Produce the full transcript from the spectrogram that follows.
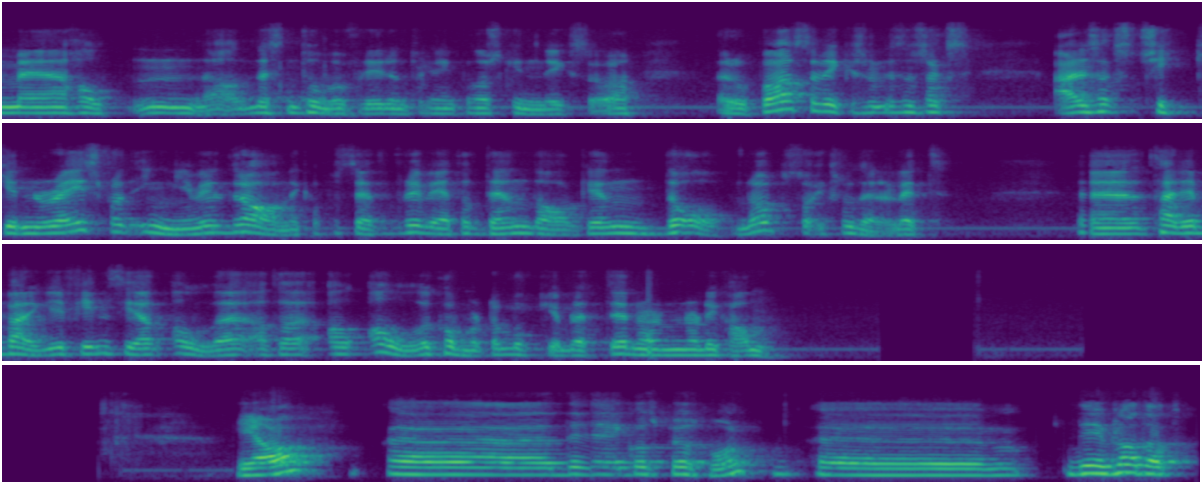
med halten, ja, nesten tomme fly rundt omkring på norsk innenriks og Europa, så virker det som en slags, er det en slags chicken race for at ingen vil dra ned kapasiteten. For de vet at den dagen det åpner opp, så eksploderer det litt. Eh, Terje Berge i Finn sier at alle, at alle kommer til å booke billetter når, når, de kan. Ja, eh, det er et godt spørsmål. Eh, det er klart at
